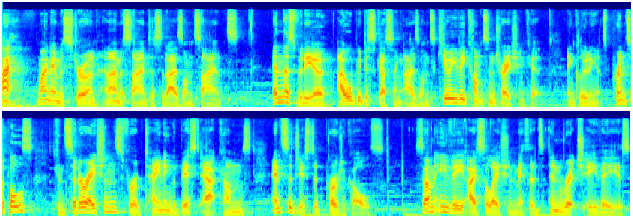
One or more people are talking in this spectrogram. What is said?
Hi, my name is Struan and I'm a scientist at Izon Science. In this video, I will be discussing Izon's QEV concentration kit, including its principles, considerations for obtaining the best outcomes, and suggested protocols. Some EV isolation methods enrich EVs,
